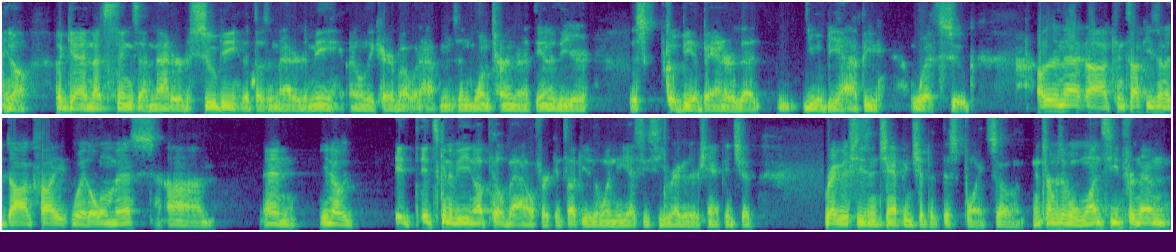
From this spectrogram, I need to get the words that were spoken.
you know, again, that's things that matter to Subi. That doesn't matter to me. I only care about what happens in one tournament at the end of the year. This could be a banner that you would be happy with, Sub. Other than that, uh, Kentucky's in a dogfight with Ole Miss, um, and you know it, it's going to be an uphill battle for Kentucky to win the SEC regular championship, regular season championship at this point. So, in terms of a one seed for them,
